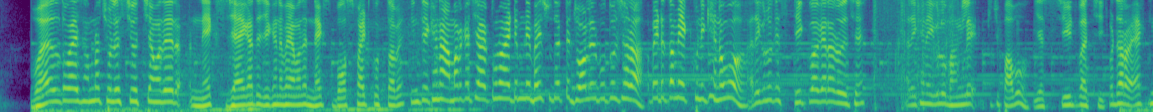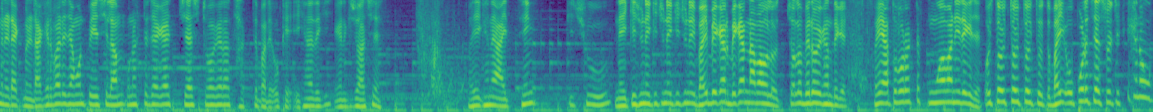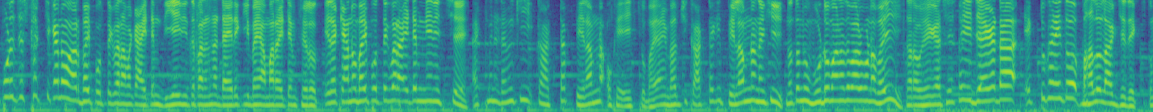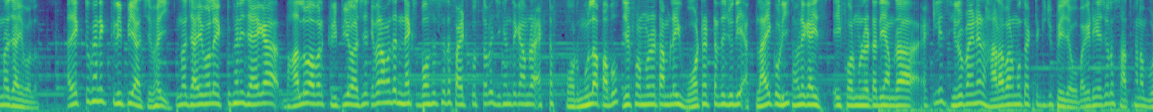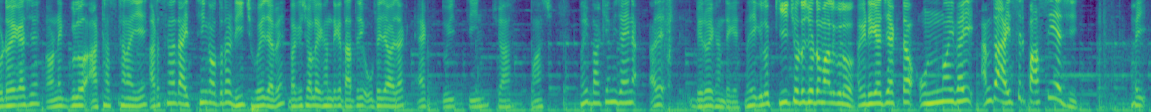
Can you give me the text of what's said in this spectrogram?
well তো গাইজ আমরা চলে এসেছি হচ্ছে আমাদের নেক্সট জায়গাতে, যেখানে ভাই আমাদের নেক্সট বস ফাইট করতে হবে। কিন্তু এখানে আমার কাছে আর কোনো আইটেম নেই ভাই, শুধু একটা জলের বোতল ছাড়া। এটা তো আমি এক্ষুনি খেয়ে নেব। আর এগুলোকে স্টিক বাগেরা রয়েছে। আর এখানে এগুলো ভাঙলে কিছু পাবো? ইয়াস সিট পাচ্ছি। বাট ধরো এক মিনিট এক মিনিট আগের বারে যেমন পেয়েছিলাম, কোনো একটা জায়গায় চেস্ট বাগেরা থাকতে পারে। ওকে এখানে দেখি, এখানে কিছু আছে? ভাই, এখানে আই থিঙ্ক কিছু নেই কিছু নেই কিছু নেই কিছু নেই। ভাই বেকার বেকার নামা হলো। চলো বেরো এখান থেকে। ভাই এত বড় একটা কুয়া বানিয়ে রেখেছে। ওই তো তো তো ওই তো, ভাই ওপরে চেস্ট রয়েছে। এখানে ওপরে চেস্ট থাকছে কেন? আর ভাই প্রত্যেকবার আমাকে আইটেম দিয়েই দিতে পারে না। ডাইরেক্টলি ভাই আমার আইটেম ফেরত। এরা কেন ভাই প্রত্যেকবার আইটেম নিয়ে নিচ্ছে? এক মিনিট আমি কি কার্ডটা পেলাম না? ওকে এই তো ভাই আমি ভাবছি কার্ডটা কি পেলাম না নাকি? না তো আমি বুডো বানাতে পারব না ভাই। তারা হয়ে গেছে। ভাই এই জায়গাটা একটুখানি তো ভালো লাগছে দেখতে। তোমরা যাই বলো। আর একটুখানি ক্রিপি আছে ভাই। তোমরা যাই বলো, একটুখানি জায়গা ভালো, আবার ক্রিপিও আছে। এবার আমাদের নেক্সট বসের সাথে ফাইট করতে হবে, যেখান থেকে আমরা একটা ফর্মুলা পাবো। যে ফর্মুলাটা আমরা এই ওয়াটারটাতে যদি অ্যাপ্লাই করি, তাহলে গাইস এই ফর্মুলাটা দিয়ে আমরা অ্যাটলিস্ট হিরো ব্রাইনের হারাবার মতো একটা কিছু পেয়ে যাব। বাকি ঠিক আছে, চলো, সাতখানা বোর্ড হয়ে গেছে। অনেকগুলো আঠাশখানা ইয়ে। আঠাশখানাতে আই থিঙ্ক অতটা রিচ হয়ে যাবে। বাকি চলো, এখান থেকে তাড়াতাড়ি উঠে যাওয়া যাক। এক, দুই, তিন, চার, পাঁচ। ভাই, বাকি আমি যাই না। আরে, বেরো এখান থেকে। ভাই, এগুলো কি ছোট ছোট মালগুলো? বাকি ঠিক আছে, একটা অন্যই ভাই, আমি তো আইসের পাশেই আছি। ভাই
